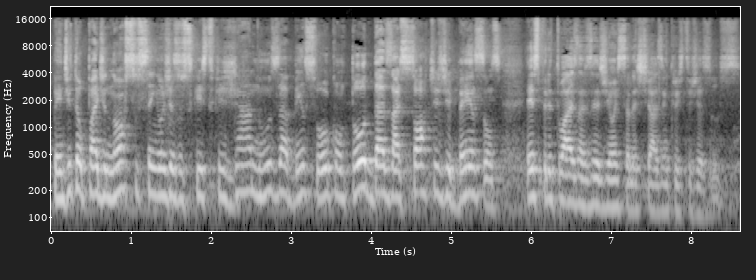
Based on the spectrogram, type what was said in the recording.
Bendito é o Pai de nosso Senhor Jesus Cristo, que já nos abençoou com todas as sortes de bênçãos espirituais nas regiões celestiais em Cristo Jesus.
